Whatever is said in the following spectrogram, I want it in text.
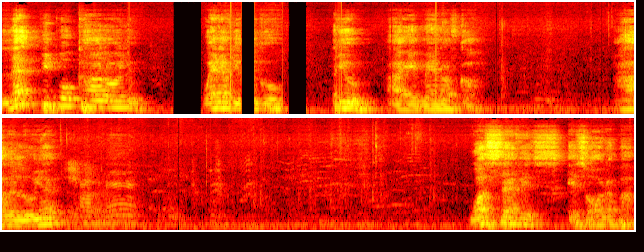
Let people count on you wherever you go. You are a man of God. Hallelujah. Amen. What service is all about?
